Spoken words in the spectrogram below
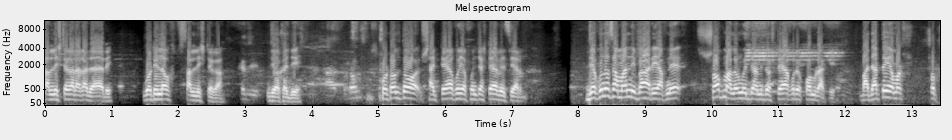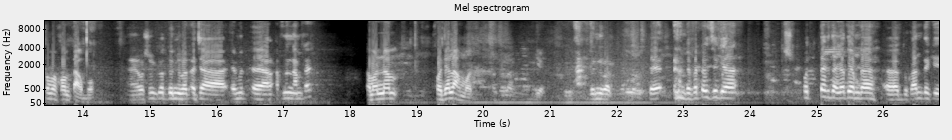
চল্লিশ টাকা রাখা যায় আর গটি লোক চল্লিশ টাকা। জিও কেজি। পটল? তো ষাট টাকা কইয়া পঞ্চাশ টাকা বেশি আর। যে কোনো সামান নিবা আর আপনি সব মালের মধ্যে আমি দশ টাকা করে কম রাখি। বাজার থেকে আমার সবসময় কম থাকব। হ্যাঁ, অসংখ্য ধন্যবাদ। আচ্ছা আপনার নামটা? আমার নাম ফজল আহমদ। ধন্যবাদ। ব্যাপারটা হচ্ছে গিয়া, প্রত্যেক জায়গাতে আমরা দোকান দেখি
